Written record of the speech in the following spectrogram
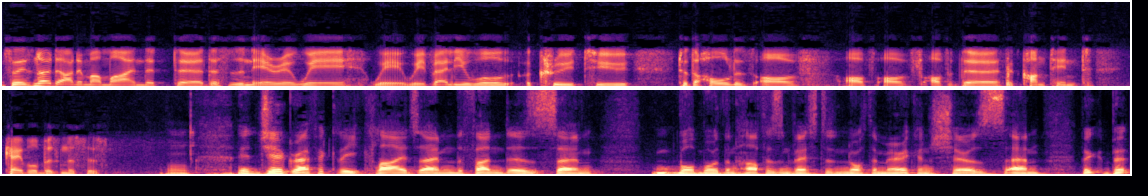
so there's no doubt in my mind that uh, this is an area where, where, where value will accrue to, to the holders of, of, of, of the, the content cable businesses. Mm. Geographically, Clyde, um, the fund is um, well, more than half is invested in North American shares. Um, but, but,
